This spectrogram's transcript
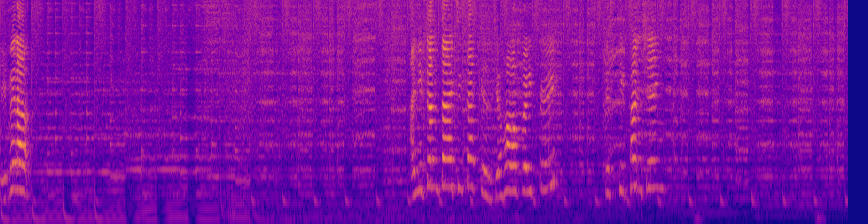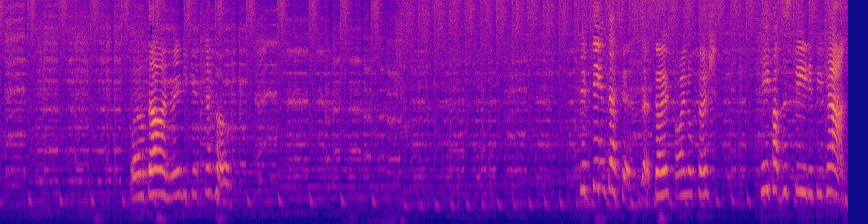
Keep it up. And you've done 30 seconds, you're halfway through. Just keep punching. Well done, really good job. Fifteen seconds, let's go, final push. Keep up the speed if you can.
